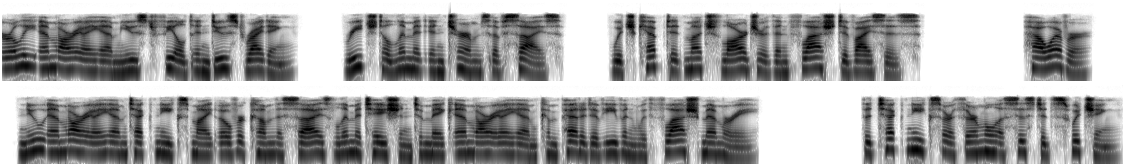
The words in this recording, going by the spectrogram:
Early MRAM used field-induced writing, reached a limit in terms of size, which kept it much larger than flash devices. However, new MRAM techniques might overcome the size limitation to make MRAM competitive even with flash memory. The techniques are thermal assisted switching,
